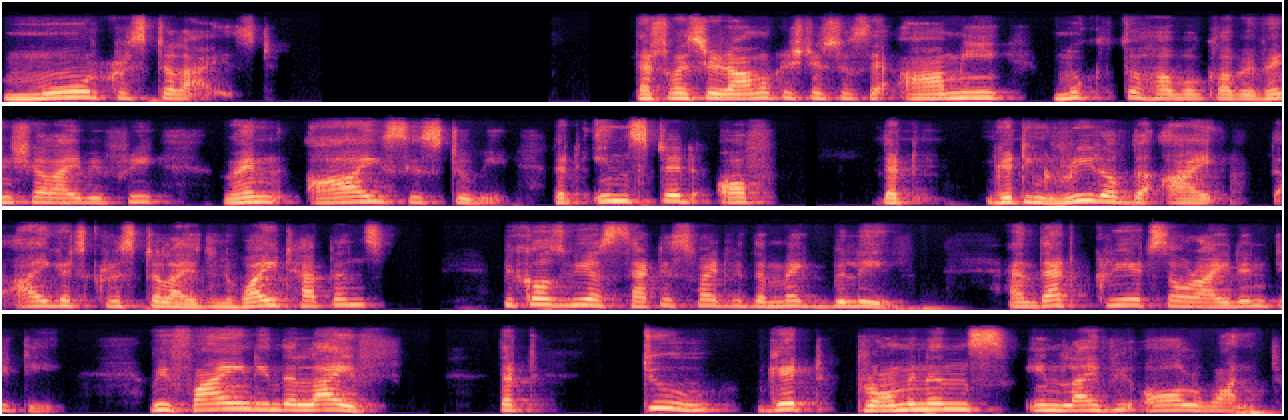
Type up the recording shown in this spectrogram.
more crystallized. That's why Sri Ramakrishna used to say, Ami mukto havo kabe. When shall I be free? When I cease to be. That instead of that getting rid of the I, the I gets crystallized. And why it happens? Because we are satisfied with the make believe. And that creates our identity. We find in the life that to get prominence in life, we all want.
